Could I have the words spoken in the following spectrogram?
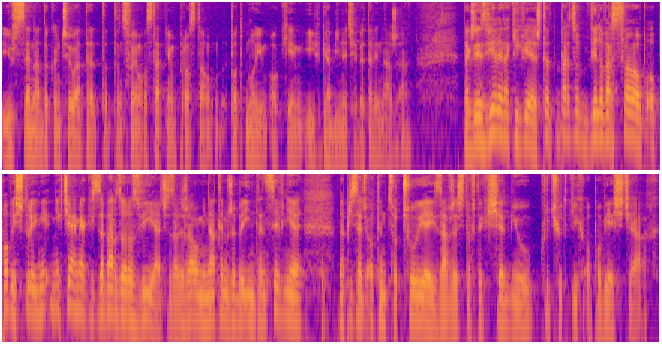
już Sena dokończyła tę swoją ostatnią prostą pod moim okiem i w gabinecie weterynarza. Także jest wiele takich, wiesz, to bardzo wielowarstwowa opowieść, której nie, nie, chciałem jakiś za bardzo rozwijać. Zależało mi na tym, żeby intensywnie napisać o tym, co czuję i zawrzeć to w tych siedmiu króciutkich opowieściach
